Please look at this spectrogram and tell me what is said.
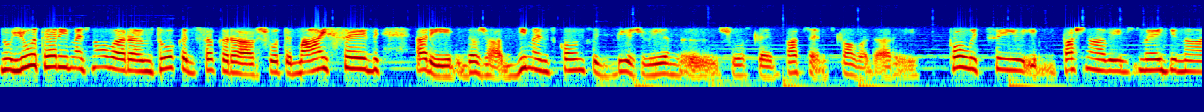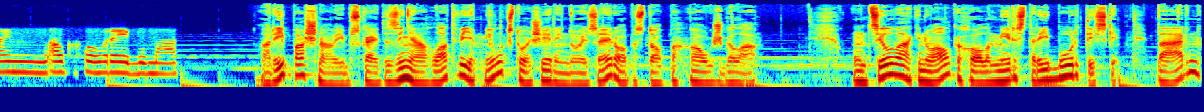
Nu, ļoti arī mēs novērojam to, ka sakarā ar šo te mājasēdi arī dažādi ģimenes konflikti. Bieži vien eh, šos pacientus pavada arī policija, pašnāvības mēģinājumi alkohola reibumā. Arī pašnāvību skaita ziņā Latvija ilgstoši ierindojas Eiropas topa augšgalā. Un cilvēki no alkohola mirst arī burtiski. Pērn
